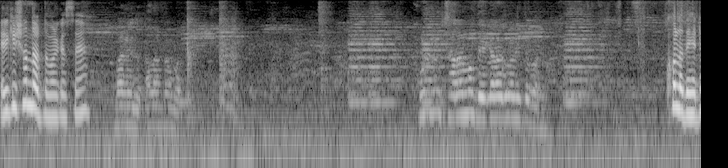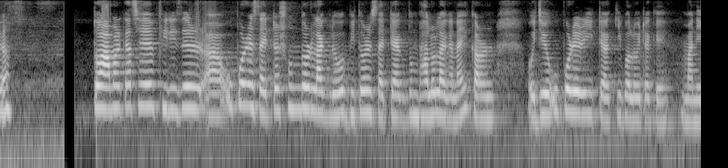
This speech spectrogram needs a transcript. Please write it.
এটা কি সুন্দর তোমার কাছে? ভালো কালারটা ভালো। ফুল ছাড়ার মধ্যে এই কালারগুলো নিতে পারো। খোলা দে এটা। তো আমার কাছে ফ্রিজের উপরের সাইডটা সুন্দর লাগলেও ভিতরের সাইডটা একদম ভালো লাগে নাই। কারণ ওই যে উপরের ইটা, কি বলো এটাকে মানে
